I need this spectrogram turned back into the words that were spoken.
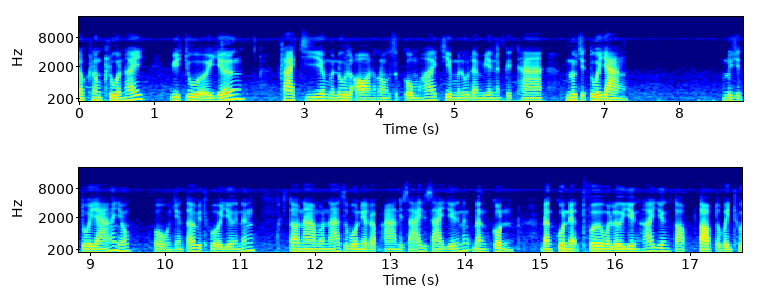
នៅក្នុងខ្លួនហើយវាជួយឲ្យយើងខ្លាចជាមនុស្សល្អនៅក្នុងសង្គមហើយជាមនុស្សដែលមានគេថាមនុស្សជាតួយ៉ាងមនុស្សជាតួយ៉ាងណាញោម ពោអញ្ចឹងទៅវាធ្វើឲ្យយើងហ្នឹងតណាមកណាសបូននិរាប់អាននិស័យនិស័យយើងហ្នឹងដឹងគុណដឹងគុណអ្នកធ្វើមកលើយើងហើយយើងតបតបទៅវិញធ្វើ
